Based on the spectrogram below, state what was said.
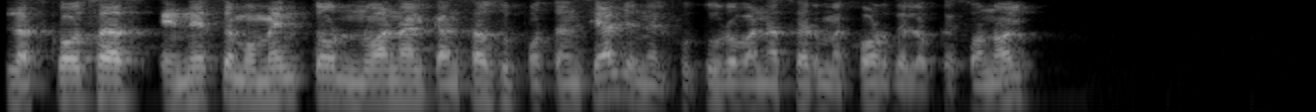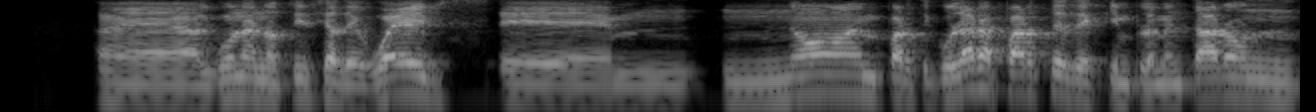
las cosas en este momento no han alcanzado su potencial y en el futuro van a ser mejor de lo que son hoy. Eh, ¿Alguna noticia de Waves? no en particular, aparte de que implementaron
